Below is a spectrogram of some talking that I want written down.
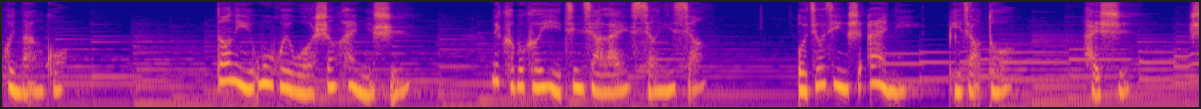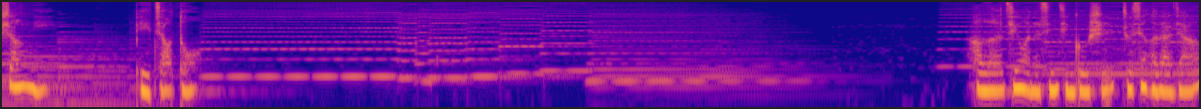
会难过。当你误会我伤害你时，你可不可以静下来想一想，我究竟是爱你比较多，还是伤你比较多？好了，今晚的心情故事就先和大家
